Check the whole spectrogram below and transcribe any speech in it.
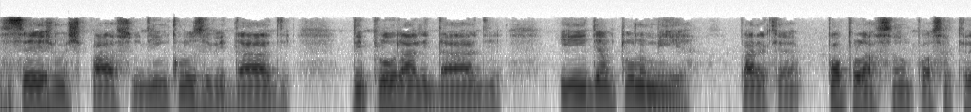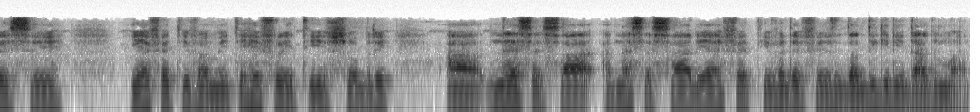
seja um espaço de inclusividade, de pluralidade e de autonomia, para que a população possa crescer e efetivamente refletir sobre a necessária, a necessária e a efetiva defesa da dignidade humana.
